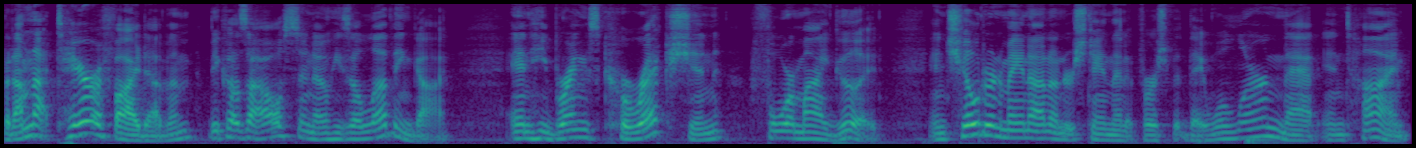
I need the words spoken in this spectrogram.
But I'm not terrified of him because I also know he's a loving God and he brings correction for my good. And children may not understand that at first, but they will learn that in time.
